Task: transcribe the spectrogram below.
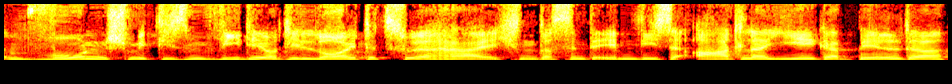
Wunsch, mit diesem Video die Leute zu erreichen. Das sind eben diese Adlerjägerbilder,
